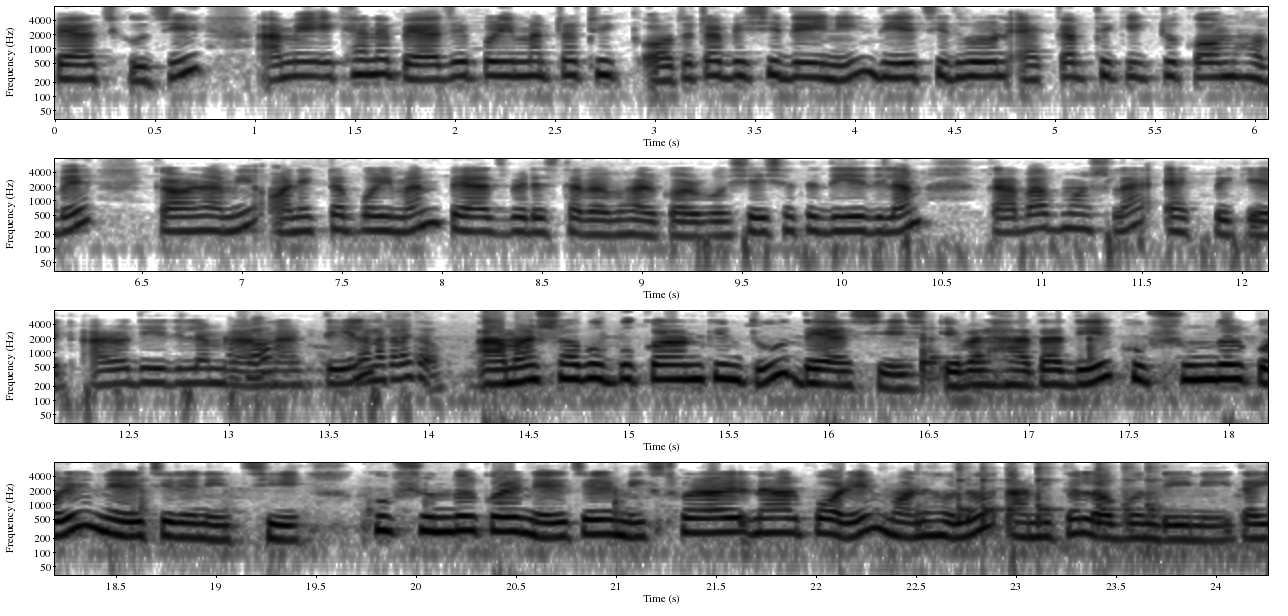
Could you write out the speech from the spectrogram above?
পেঁয়াজ কুচি। আমি এখানে পেঁয়াজের পরিমাণটা ঠিক অতটা বেশি দেইনি। দিয়েছি ধরুন এক কাপ থেকে একটু কম হবে কারণ আমি অনেকটা পরিমাণ পেঁয়াজ বেরেস্তা ব্যবহার করব। সেই সাথে দিয়ে দিলাম কাবাব মশলা এক প্যাকেট। আরও দিয়ে দিলাম রান্নার তেল। আমার সব উপকরণ কিন্তু দেয়া শেষ। এবার হাতা দিয়ে খুব সুন্দর করে নেড়ে চেড়ে নিচ্ছি। খুব সুন্দর করে নেড়ে চেড়ে মিক্সড করে নেওয়ার পরে মনে হলো আমি তো লবণ দিইনি তাই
